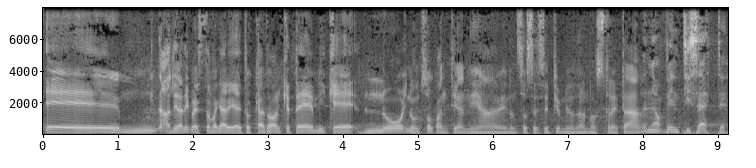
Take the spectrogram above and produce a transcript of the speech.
E, mm, no, al di là di questo, magari hai toccato anche temi che noi, non so quanti anni hai, non so se sei più o meno della nostra età. ne ho 27.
